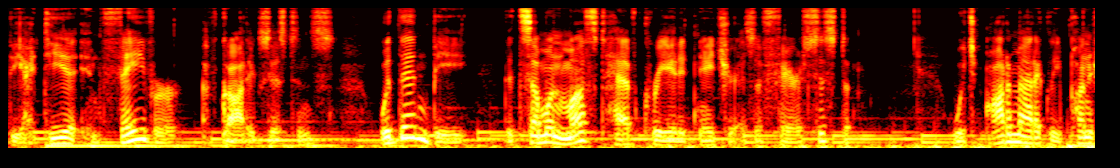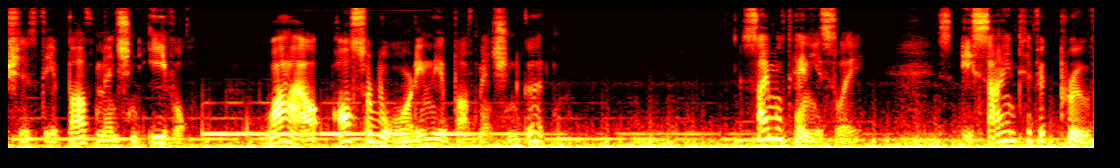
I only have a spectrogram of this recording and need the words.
The idea in favor of God existence would then be that someone must have created nature as a fair system, which automatically punishes the above mentioned evil while also rewarding the above mentioned good. Simultaneously, a scientific proof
